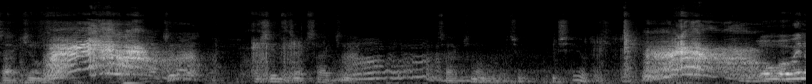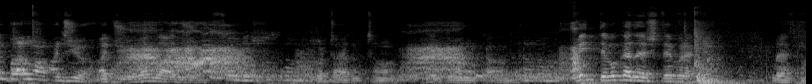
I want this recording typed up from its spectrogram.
Sakin ol. Sakin ol. Bir şey diyeceğim. Sakin ol. Sakin ol babacığım. Bir şey yok. Oo benim parmağım acıyor. Acıyor. Vallahi acıyor. Tamam. Kurtardım tamam. Eldivenim kaldı. Tamam. Bitti bu kadar işte bırakma. Bırakma.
